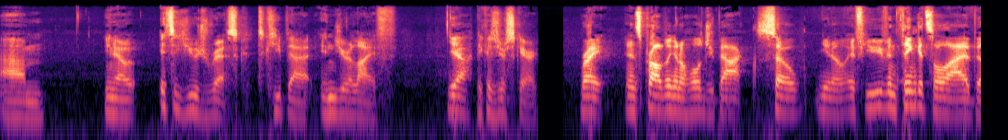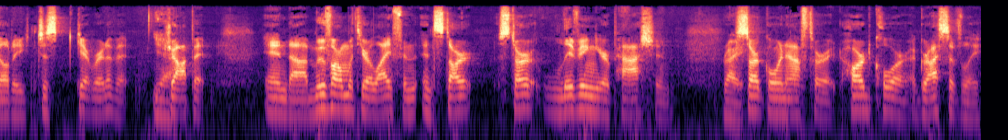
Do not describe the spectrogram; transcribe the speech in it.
um, you know, it's a huge risk to keep that into your life. Yeah, because you're scared. Right, and it's probably going to hold you back. So, you know, if you even think it's a liability, just get rid of it, yeah. drop it, and uh, move on with your life, and, and start start living your passion. Right. Start going after it, hardcore, aggressively.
